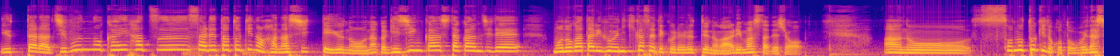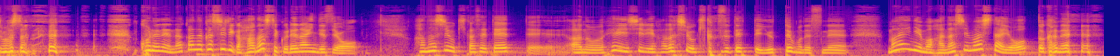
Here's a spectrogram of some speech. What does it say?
言ったら、自分の開発された時の話っていうのをなんか擬人化した感じで物語風に聞かせてくれるっていうのがありましたでしょ。あのー、その時のことを思い出しましたね これね、なかなかシリが話してくれないんですよ。話を聞かせてって、あの、ヘイシリ話を聞かせてって言ってもですね、前にも話しましたよとかね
